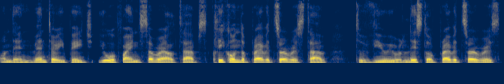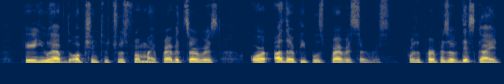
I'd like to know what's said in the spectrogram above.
On the inventory page, you will find several tabs. Click on the private servers tab to view your list of private servers here you have the option to choose from my private servers or other people's private servers. For the purpose of this guide,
